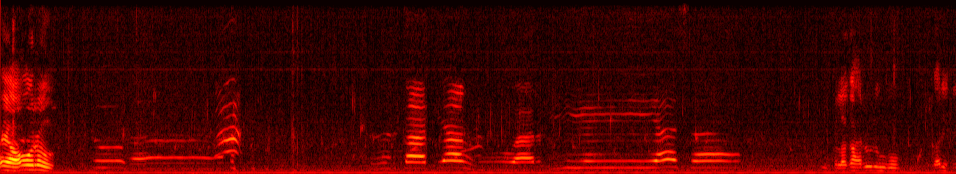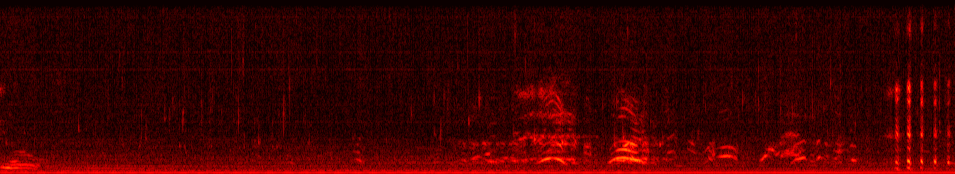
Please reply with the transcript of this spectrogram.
eh oro berkat yang luar biasa. dulu gua kali ini guru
